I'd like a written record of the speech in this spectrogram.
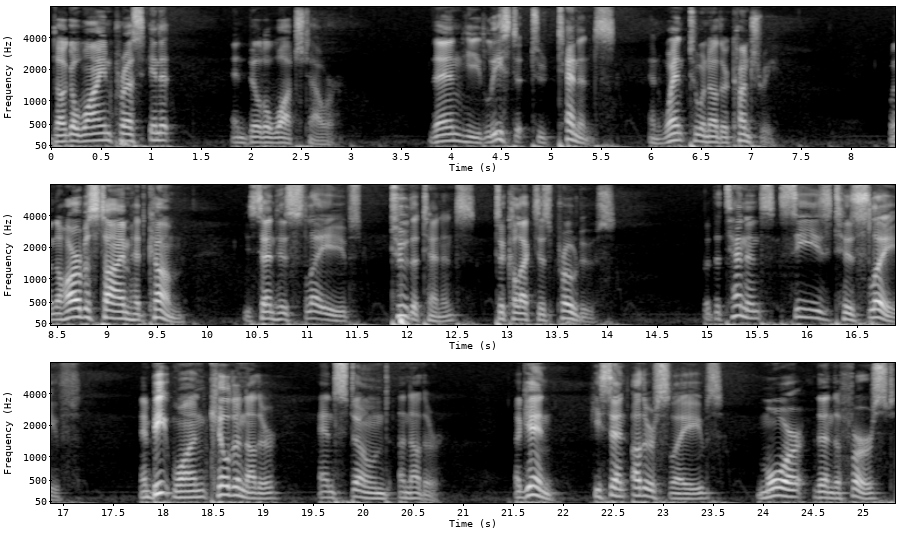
dug a wine press in it, and built a watchtower. Then he leased it to tenants and went to another country. When the harvest time had come, he sent his slaves to the tenants to collect his produce. But the tenants seized his slaves and beat one, killed another, and stoned another. Again, he sent other slaves, more than the first,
